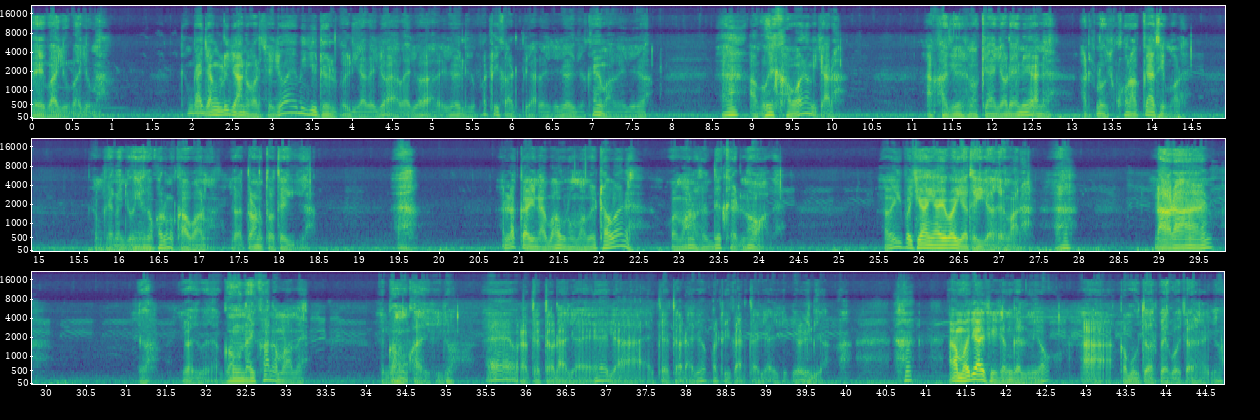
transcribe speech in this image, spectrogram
બે બાજુ બાજુમાં. કેમ કે આ જંગલી જાનવર છે, જો એ બીજી ઢેલ પડી આવે, જો આવે જો આવે જોઈ લ્યો પટ્ટી કાઢતી આવે છે જોઈ લ્યો કેમ આવે છે, જો. હા? આ ભૂખા ખાવા ને બિચારા. આખા દિવસમાં ક્યાંય જડે નહીં અને આટલો જ ખોરાક ક્યાંથી મળે? કેમ કે એને જોઈએ તો ખરું ને ખાવાનું. જો ત્રણ તો થઈ ગયા. હા. લકાઈના બાવરૂમાં બેઠા હોય ને, કોઈ માણસ દેખે જ ન આવે. હવે એ પછી અહીંયા એવાયા થઈ જશે મારા, હા? નારાયણ. જો જો બધા ઘઉં નાખ્યા ને હમણાં ઘઉં ખાઈ છે, જો. એ ઓલા તે તડા જાય, એ જાય તે તડા જો પટી કાઢતા જાય છે જોઈ લ્યો. આ મજા છે જંગલની, હો. આ કબૂતર ભેગો ચડે જો.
